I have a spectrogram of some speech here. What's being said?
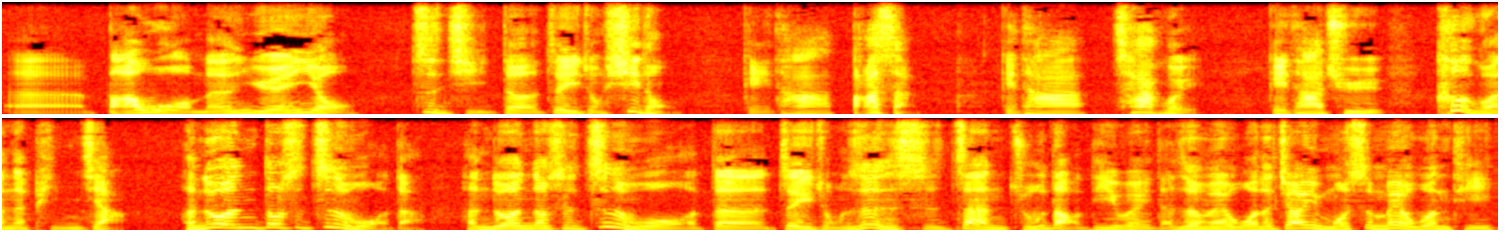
呃，把我们原有自己的这一种系统给它打散。给他拆毁，给他去客观的评价。很多人都是自我的，很多人都是自我的这种认识占主导地位的，认为我的交易模式没有问题，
